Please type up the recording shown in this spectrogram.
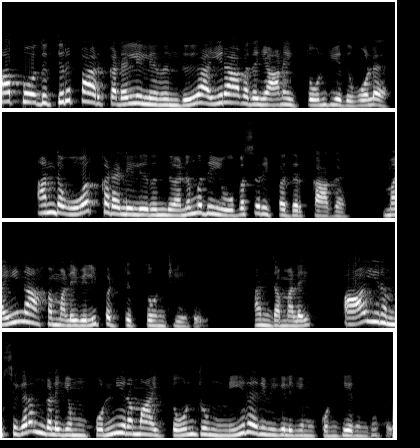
அப்போது திருப்பார்கடலில் இருந்து ஐராவத யானை தோன்றியது போல அந்த ஓர்க்கடலில் இருந்து அனுமதியை உபசரிப்பதற்காக மைனாக மலை வெளிப்பட்டு தோன்றியது. அந்த மலை ஆயிரம் சிகரங்களையும் பொன்னிறமாய் தோன்றும் நீரருவிகளையும் கொண்டிருந்தது.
